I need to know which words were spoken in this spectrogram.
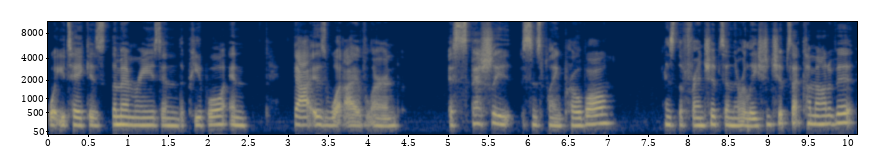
What you take is the memories and the people. And that is what I've learned, especially since playing pro ball, is the friendships and the relationships that come out of it.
